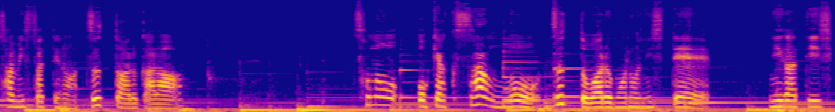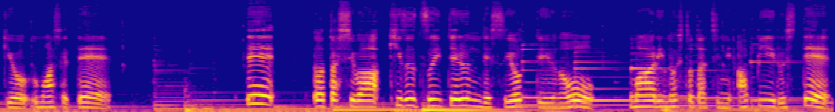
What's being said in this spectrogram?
寂しさっていうのはずっとあるからそのお客さんをずっと悪者にして苦手意識を生ませてで私は傷ついてるんですよっていうのを周りの人たちにアピールして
